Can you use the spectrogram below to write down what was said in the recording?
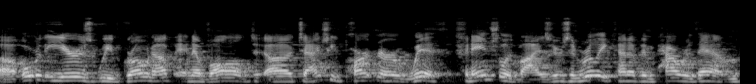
Uh, over the years, we've grown up and evolved uh, to actually partner with financial advisors and really kind of empower them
